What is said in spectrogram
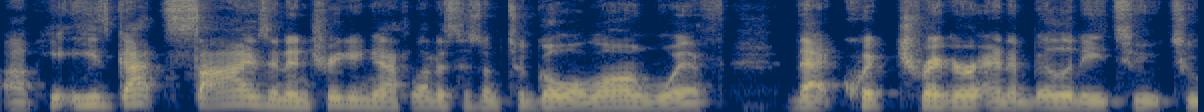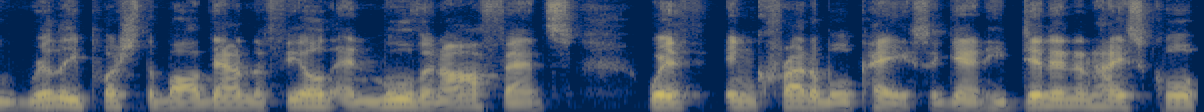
Uh, he, has got size and intriguing athleticism to go along with that quick trigger and ability to to really push the ball down the field and move an offense with incredible pace. Again, he did it in high school.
